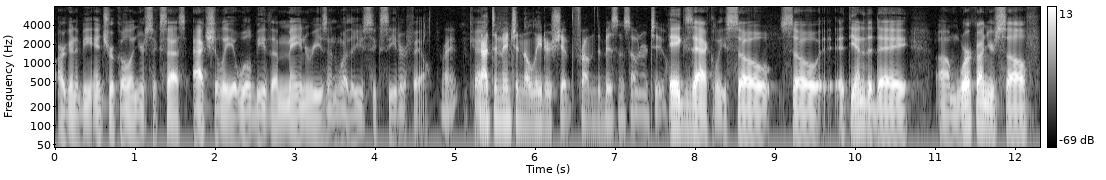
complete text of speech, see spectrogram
are going to be integral in your success. Actually, it will be the main reason whether you succeed or fail. Right. Okay. Not to mention the leadership from the business owner too. Exactly. So so at the end of the day, um, work on yourself,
